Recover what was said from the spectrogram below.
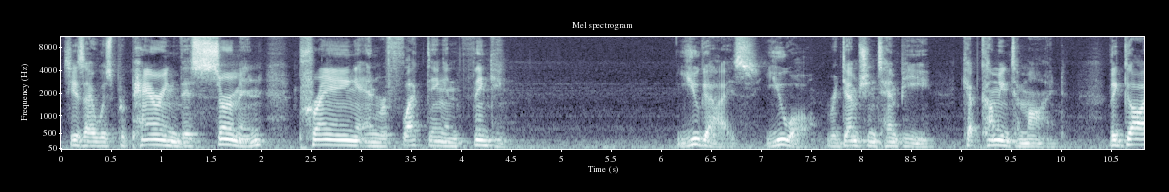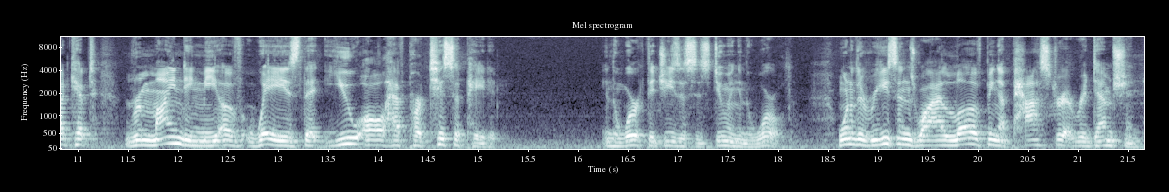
See, as I was preparing this sermon, praying and reflecting and thinking, you guys, you all, Redemption Tempe, kept coming to mind that God kept reminding me of ways that you all have participated in the work that Jesus is doing in the world. One of the reasons why I love being a pastor at Redemption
